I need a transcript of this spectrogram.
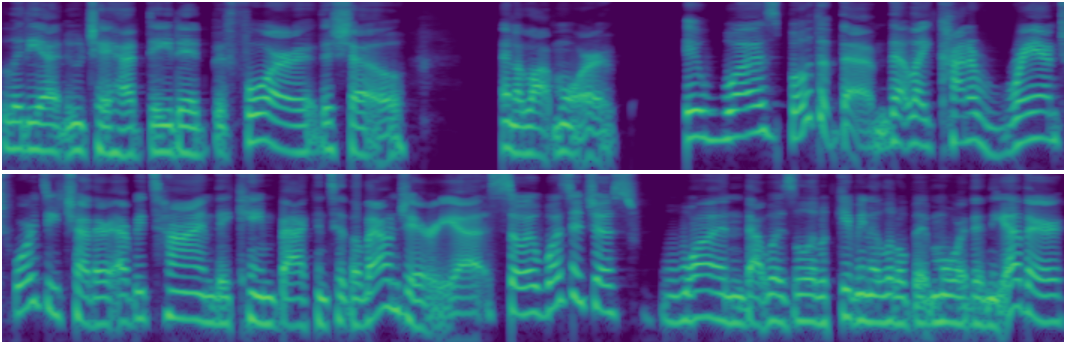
Lydia and Uche had dated before the show and a lot more it was both of them that like kind of ran towards each other every time they came back into the lounge area. So it wasn't just one that was a little giving a little bit more than the other.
